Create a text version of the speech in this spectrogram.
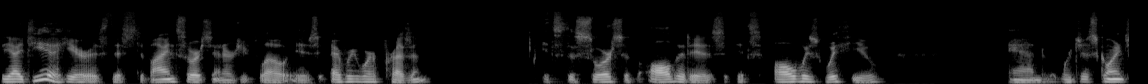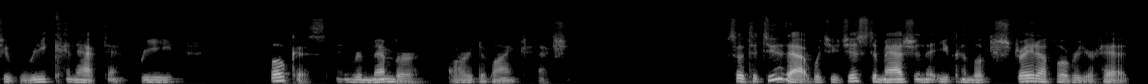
The idea here is this divine source energy flow is everywhere present. It's the source of all that is. It's always with you. And we're just going to reconnect and refocus and remember our divine connection. So, to do that, would you just imagine that you can look straight up over your head,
